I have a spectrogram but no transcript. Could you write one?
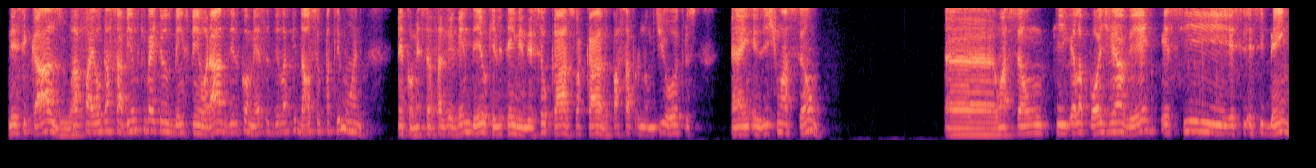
Nesse caso, o Rafael está sabendo que vai ter os bens penhorados e ele começa a dilapidar o seu patrimônio. Né? Começa a fazer vender o que ele tem, vender seu carro, sua casa, passar para o nome de outros. É, existe uma ação, é, uma ação que ela pode reaver esse, esse, esse bem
